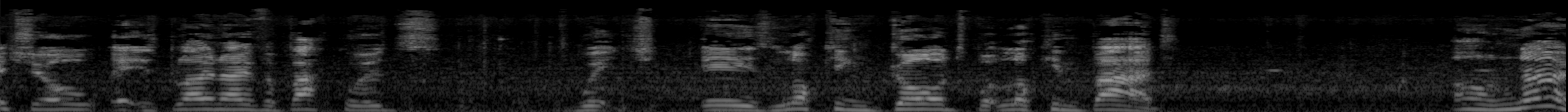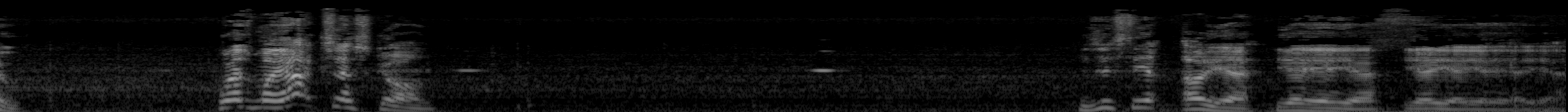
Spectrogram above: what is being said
Official, it is blown over backwards, which is looking good, but looking bad. Oh no! Where's my access gone? Is this the, oh yeah, yeah, yeah, yeah, yeah, yeah, yeah, yeah, yeah.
